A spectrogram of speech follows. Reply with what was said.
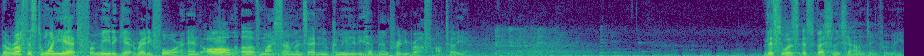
the roughest one yet for me to get ready for, and all of my sermons at New Community have been pretty rough, I'll tell you. this was especially challenging for me.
